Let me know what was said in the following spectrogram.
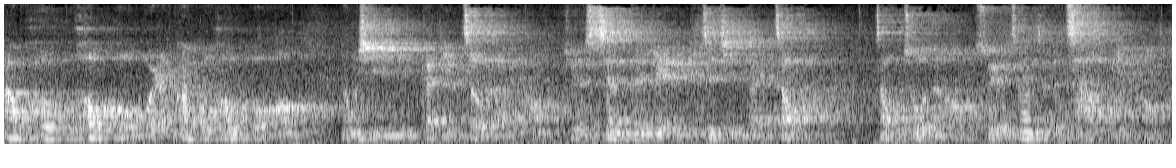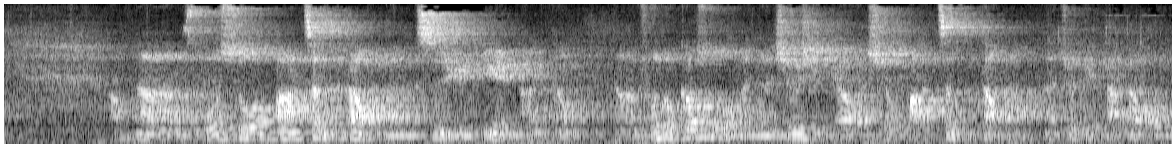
啊，有好有福报，有人较无福报哦，拢是家己做来哦，就是善恶业自己来造造作的哦，所以有这样子的差别。那佛说八正道能至于涅槃哦。佛陀告诉我们呢，修行要修八正道，那就可以达到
